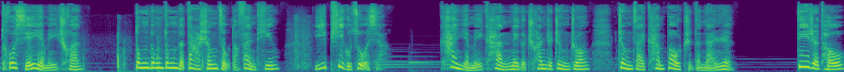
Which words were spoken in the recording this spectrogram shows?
拖鞋也没穿，咚咚咚的大声走到饭厅，一屁股坐下。看也没看那个穿着正装正在看报纸的男人，低着头，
